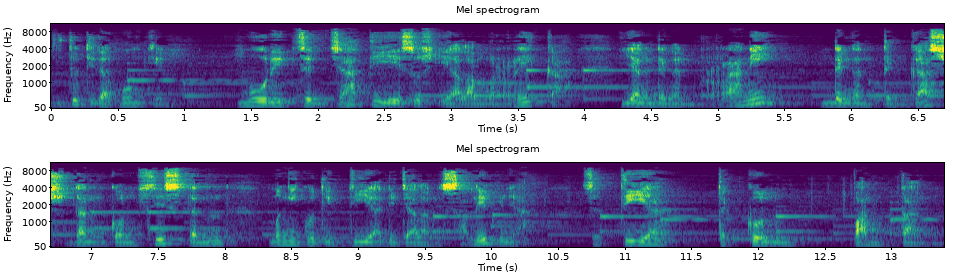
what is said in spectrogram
Itu tidak mungkin. Murid sejati Yesus ialah mereka yang dengan berani dengan tegas dan konsisten mengikuti dia di jalan salibnya, setia, tekun, pantang,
